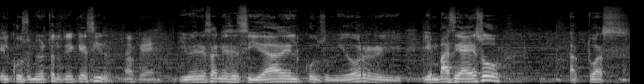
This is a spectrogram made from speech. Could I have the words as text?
el consumidor te lo tiene que decir. Y ver esa necesidad del consumidor y, en base a eso actúas.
